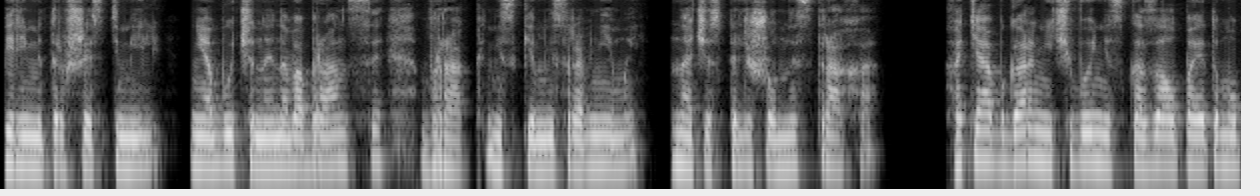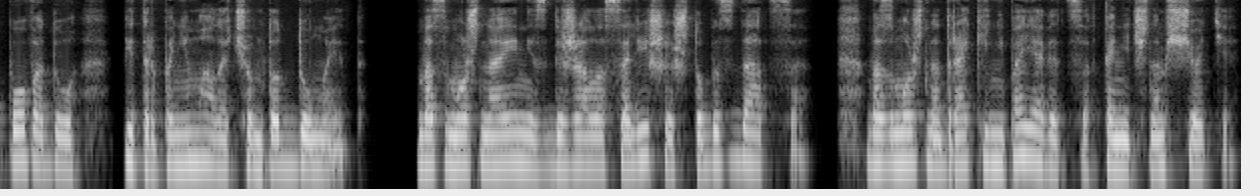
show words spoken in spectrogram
Периметр в 6 миль, необученные новобранцы, враг, ни с кем не сравнимый, начисто лишенный страха. Хотя Абгар ничего и не сказал по этому поводу, Питер понимал, о чем тот думает. Возможно, Эми сбежала с Алишей, чтобы сдаться. Возможно, драки не появятся в конечном счете.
